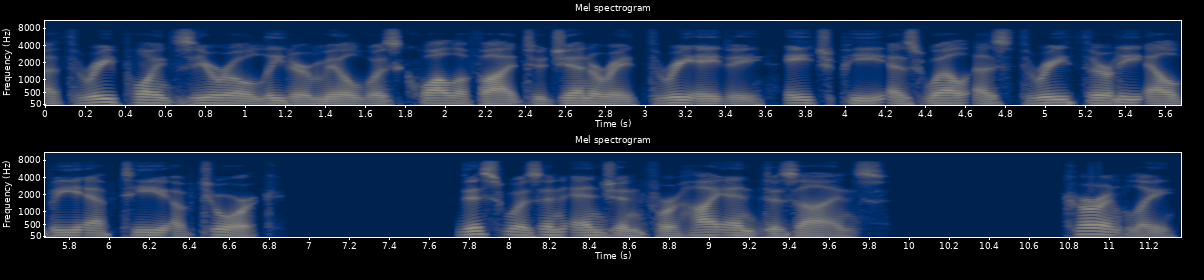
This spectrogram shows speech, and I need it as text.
A 3.0-liter mill was qualified to generate 380 HP as well as 330 lb-ft of torque. This was an engine for high-end designs. Currently,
